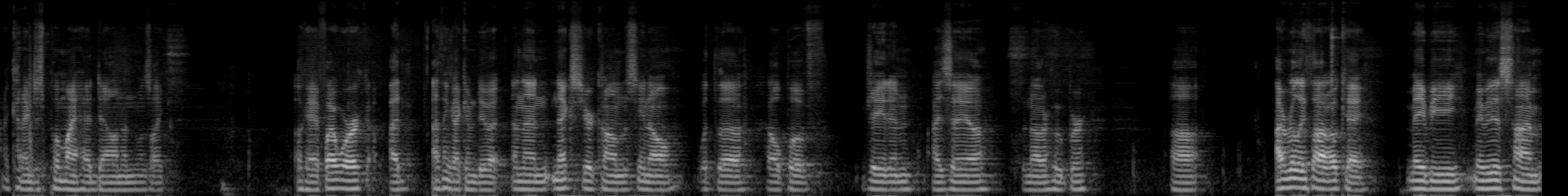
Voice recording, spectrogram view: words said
I kind of just put my head down and was like, okay, if I work, I I think I can do it. And then next year comes, you know, with the help of Jaiden, Isaiah, another hooper. Uh, I really thought, okay, maybe maybe this time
